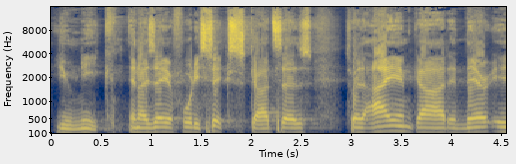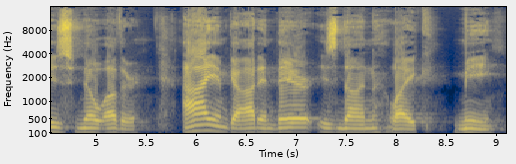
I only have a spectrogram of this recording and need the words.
unique. In Isaiah 46, God says, I am God and there is no other. I am God and there is none like me.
